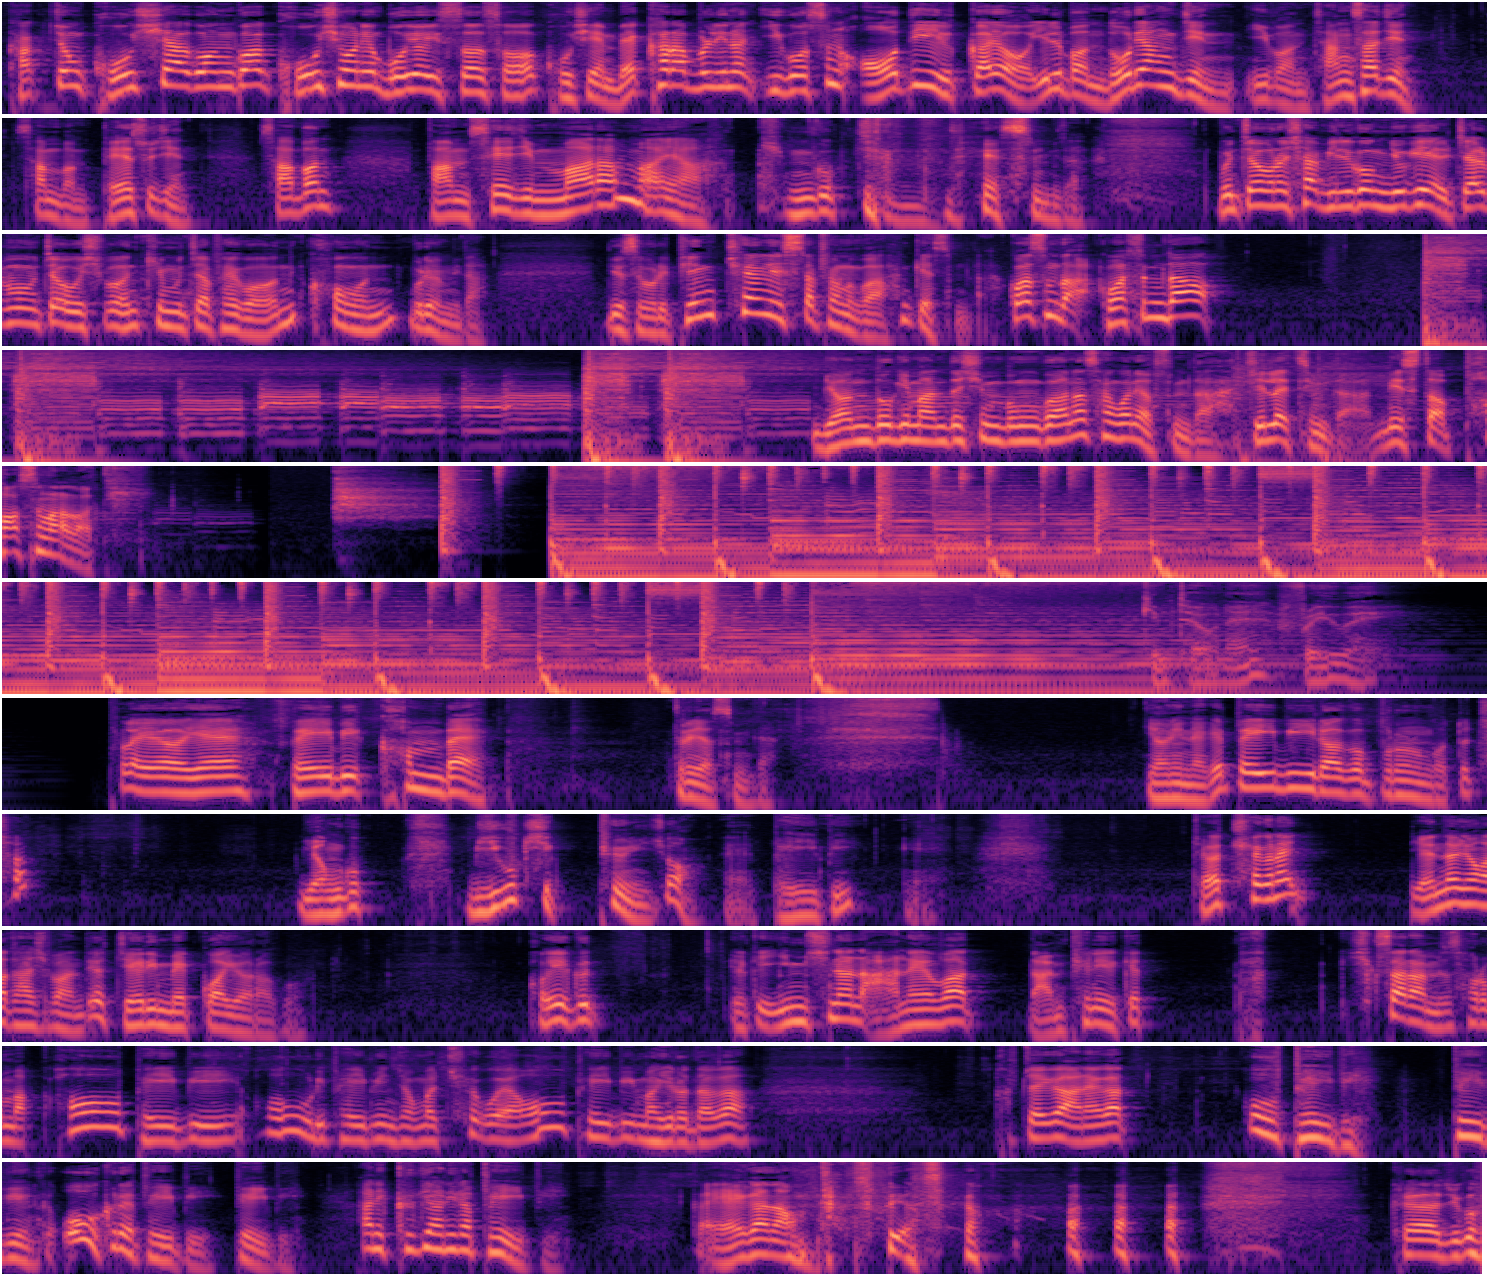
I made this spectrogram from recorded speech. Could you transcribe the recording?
각종 고시학원과 고시원이 모여 있어서 고시의 메카라 불리는 이곳은 어디일까요? 1번 노량진, 2번 장사진, 3번 배수진, 4번 밤 새지 마란 마야. 김국진 되겠습니다. 문자번호 샵 1061, 짧은 문자 50원, 긴 문자 100원, 콩은 무료입니다. 뉴스 브리핑 최영일 시사평론가 함께했습니다. 고맙습니다. 고맙습니다. 면도기 만드신 분과는 상관이 없습니다. 질레트입니다. Mr. Personality. Freeway. Player의 Baby Come Back 들으셨습니다. 연인에게 baby라고 부르는 것도 참 영국 미국식 표현이죠. 네, baby. 예. 제가 최근에 옛날 영화 다시 봤는데요. 제리 맥과이어라고. 거기 그 이렇게 임신한 아내와 남편이 이렇게 막 식사를 하면서 서로 막, 어, baby, 어, 우리 baby는 정말 최고야, 어, baby 막 이러다가 갑자기 그 아내가 오, baby. Baby. 그러니까, 오, 그래, baby. Baby. 아니, 그게 아니라 baby. 그러니까 애가 나온다는 소리였어요. 그래가지고,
